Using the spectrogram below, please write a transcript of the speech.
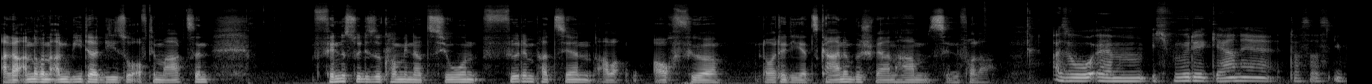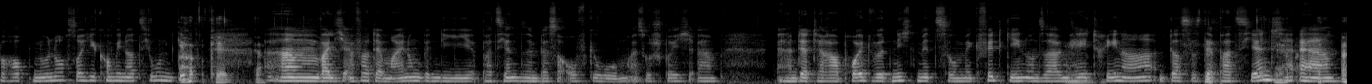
alle anderen Anbieter, die so auf dem Markt sind, Findest du diese Kombination für den Patienten, aber auch für Leute, die jetzt keine Beschwerden haben, sinnvoller? Also ähm, ich würde gerne, dass es überhaupt nur noch solche Kombinationen gibt, okay, ja. ähm, weil ich einfach der Meinung bin, die Patienten sind besser aufgehoben. Also sprich, ähm, äh, der Therapeut wird nicht mit zum McFit gehen und sagen, mhm. hey Trainer, das ist der Patient, ja. äh,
